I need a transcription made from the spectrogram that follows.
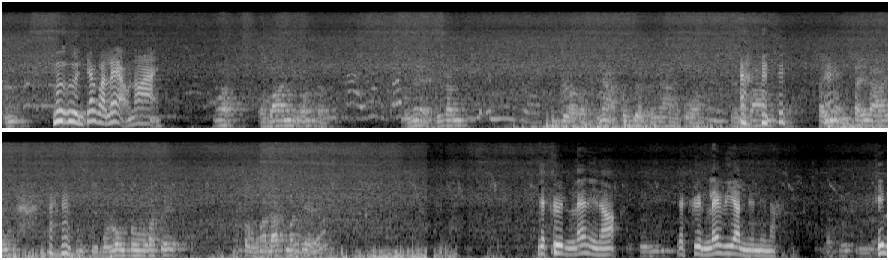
อันมืออื่นจักว่าแล้วเนาะอ้ายว่าชาวบ้านนี่เขาก็โอ้แน่คือกันเสือกกับเนี่ยเขาเสือกกับงานตัวเป็นบ้านใช้หน่อยใช้ลาย มันสิบลงโตก็เตะมันต้องมาดักมาแก้อยากขึ้นแล้วนี่เนาะเป็นอยากขึ้นแล้วเวียนอยู่นี่นะมาเตะอีกขึ้น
